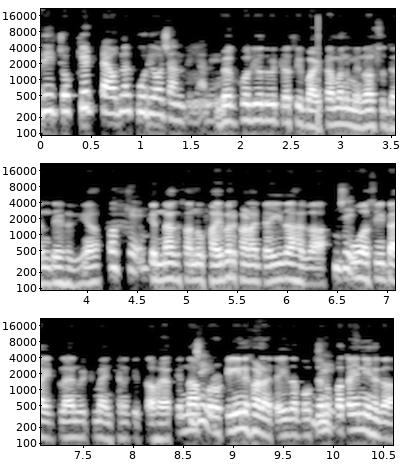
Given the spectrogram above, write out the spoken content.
ਦੀ ਜੋ ਕਿਟ ਹੈ ਉਹਦੇ ਨਾਲ ਪੂਰੀ ਹੋ ਜਾਂਦੀਆਂ ਨੇ। ਬਿਲਕੁਲ ਜੀ ਉਹਦੇ ਵਿੱਚ ਅਸੀਂ ਵਿਟਾਮਿਨ ਮਿਨਰਲਸ ਦਿੰਦੇ ਹੈਗੇ ਆ ਕਿੰਨਾ ਕੁ ਸਾਨੂੰ ਫਾਈਬਰ ਖਾਣਾ ਚਾਹੀਦਾ ਹੈਗਾ ਉਹ ਅਸੀਂ ਡਾਈਟ ਪਲਾਨ ਵਿੱਚ ਮੈਂਸ਼ਨ ਕੀਤਾ ਹੋਇਆ। ਕਿੰਨਾ। ਪ੍ਰੋਟੀਨ ਖਾਣਾ ਚਾਹੀਦਾ ਬਹੁਤਿਆਂ ਨੂੰ। ਪਤਾ ਹੀ ਨਹੀਂ ਹੈਗਾ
